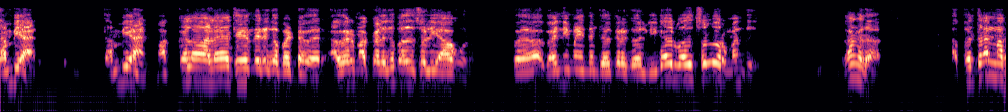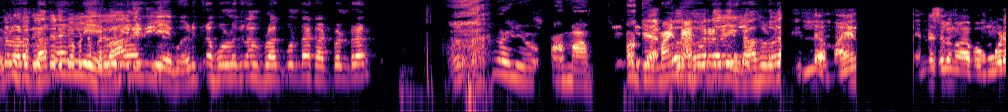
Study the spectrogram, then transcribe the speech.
தம்பியான் தம்பியான் மக்களால தேர்ந்தெடுக்கப்பட்டவர் அவர் மக்களுக்கு பதில் சொல்லி ஆகணும் இப்ப வன்னி மைந்தன் கேட்கிற கேள்விக்கு அவர் பதில் சொல்லுவார் வந்து வாங்கதா? அப்பதான் இல்லையே. எடுக்கிற போனுக்கு எல்லாம் பிளாக் பண்றா? கட் பண்றார் இல்ல மயன் என்ன சொல்லுங்க அப்ப உங்களோட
